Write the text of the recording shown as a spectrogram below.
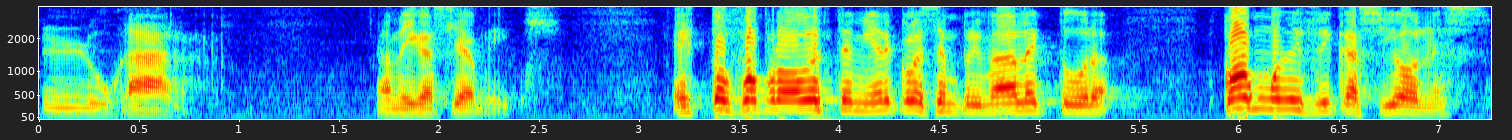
lugar, amigas y amigos. Esto fue aprobado este miércoles en primera lectura con modificaciones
